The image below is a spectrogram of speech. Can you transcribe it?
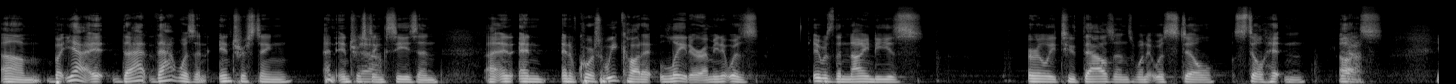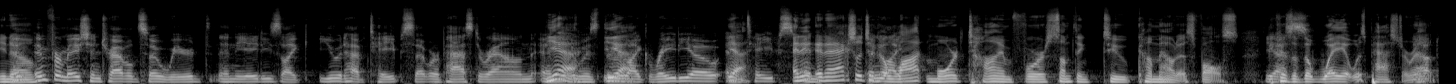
Um, but yeah, it that that was an interesting an interesting Yeah. season, uh, and and and of course we caught it later. I mean, it was it was the '90s early 2000s when it was still still hitting Yeah. us you know In- information traveled so weird in the 80s. Like you would have tapes that were passed around, and Yeah, it was through yeah. like radio and yeah tapes. and, it, and it actually took a like- lot more time for something to come out as false because Yes. of the way it was passed around Yep.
